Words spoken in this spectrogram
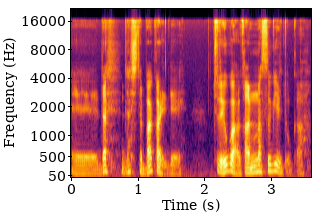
えー、出したばかりでちょっとよく分かんなすぎるとか。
